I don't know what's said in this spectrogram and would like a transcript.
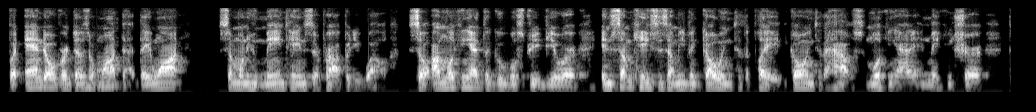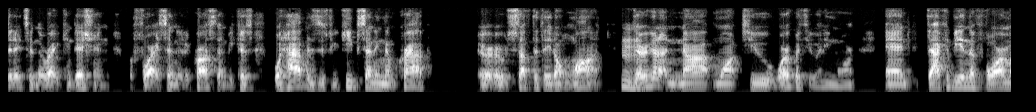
But Andover doesn't want that. They want someone who maintains their property well. So I'm looking at the Google Street Viewer. In some cases, I'm even going to the plate, going to the house and looking at it and making sure that it's in the right condition before I send it across them. Because what happens if you keep sending them crap or, or stuff that they don't want, Mhm. they're gonna not want to work with you anymore. And that could be in the form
